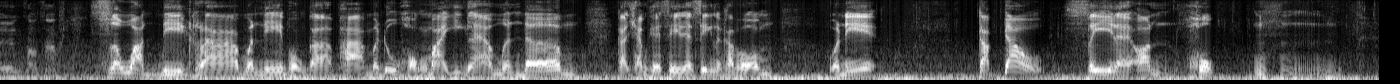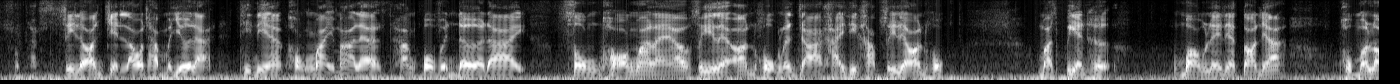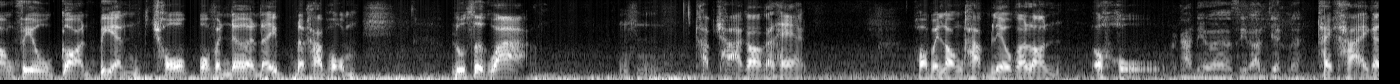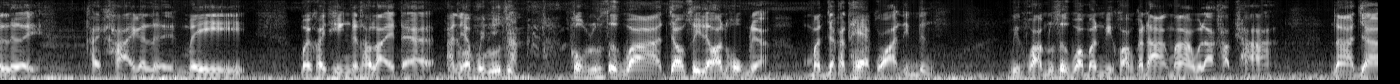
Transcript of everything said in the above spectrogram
หนึ่งสองสามสวัสดีครับ วันนี้ผมก็พามาดูของใหม่อีกแล้วเหมือนเดิม กับแชมป์เคซีเรซิ่งนะครับผม วันนี้กับเจ้าซีไลออน6สัมผัสซีไลออน7เราก็ทำมาเยอะแล้ว ทีเนี้ยของใหม่มาแล้วทางโปรเฟนเดอร์ได้ ส่งของมาแล้วซีไลออน6นะจ๊ะ ใครที่ขับซีไลออน6มาเปลี่ยนเถอะ ผมบอกเลยเนี่ยตอนเนี้ย ผมมาลองฟิลก่อนเปลี่ยนโชคโปรเฟนเดอร์นะครับผม รู้สึกว่าอื้อหือขับช้าก็กระแทก พอไปลองขับเร็วก็ล่อน โอ้โหอาการเดียวกับสี่ล้านเจ็ดเลยคล้ายๆกันเลยอืมคล้ายๆกันเลย ไม่ไม่ค่อยทิ้งกันเท่าไหร่ แต่อันเนี้ยผมรู้สึก ผมรู้สึกว่าเจ้าซีเรออน6เนี่ย มันจะกระแทกกว่านิดนึงมีความรู้สึกว่ามันมีความกระด้างมากเวลาขับช้า น่าจะ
